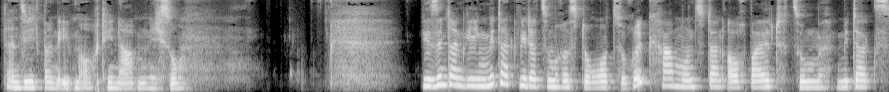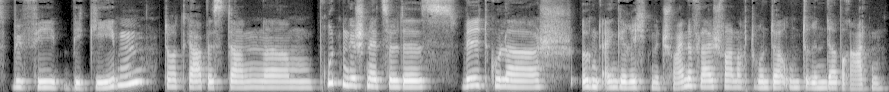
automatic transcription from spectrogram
dann sieht man eben auch die Narben nicht so. Wir sind dann gegen Mittag wieder zum Restaurant zurück, haben uns dann auch bald zum Mittagsbuffet begeben. Dort gab es dann ähm, Brutengeschnetzeltes, Wildgulasch, irgendein Gericht mit Schweinefleisch war noch drunter und Rinderbraten.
